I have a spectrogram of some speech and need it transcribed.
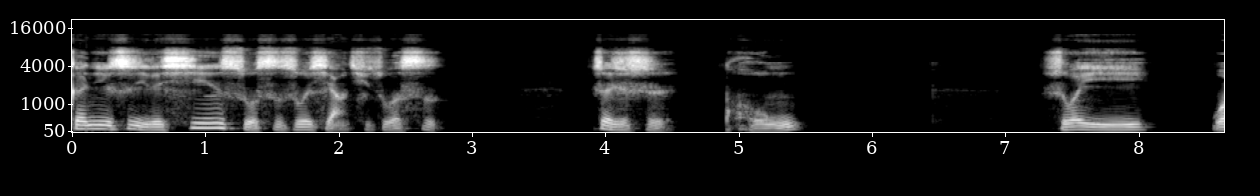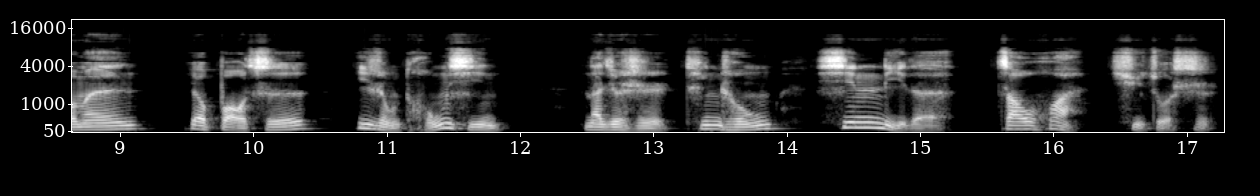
根据自己的心所思所想去做事，这就是同。所以我们要保持一种同心，那就是听从心里的召唤去做事，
